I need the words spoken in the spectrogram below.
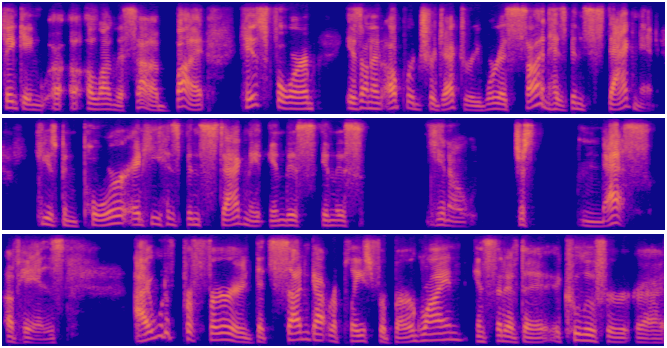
thinking uh, uh along the sub, but his form is on an upward trajectory, whereas Son has been stagnant he has been poor and he has been stagnant in this in this you know just mess of his i would have preferred that Son got replaced for bergwijn instead of the kulu for uh,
